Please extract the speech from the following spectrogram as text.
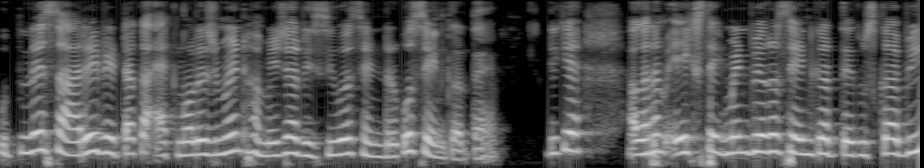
उतने सारे डेटा का एक्नॉलेजमेंट हमेशा रिसीवर सेंडर को सेंड करता है। ठीक है? अगर हम एक सेगमेंट भी अगर सेंड करते हैं तो उसका भी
